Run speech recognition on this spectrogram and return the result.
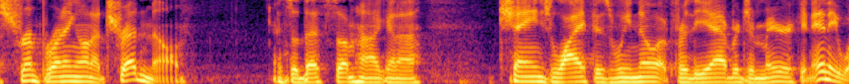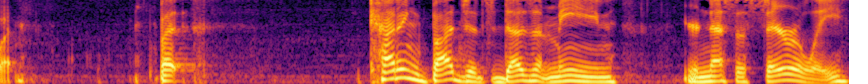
shrimp running on a treadmill. And so that's somehow going to change life as we know it for the average American. Anyway, but cutting budgets doesn't mean you're necessarily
